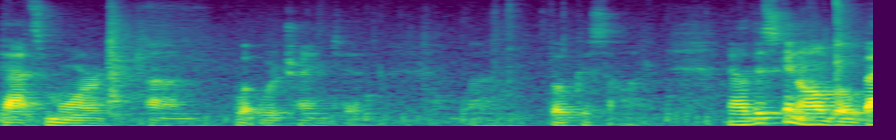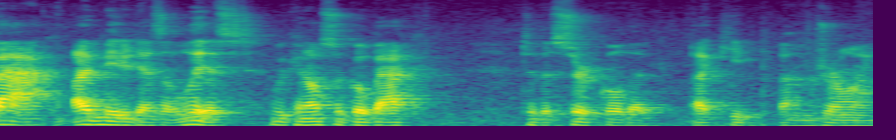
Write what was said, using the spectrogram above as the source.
that's more um, what we're trying to um, focus on. Now this can all go back, I've made it as a list, we can also go back to the circle that I keep um, drawing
